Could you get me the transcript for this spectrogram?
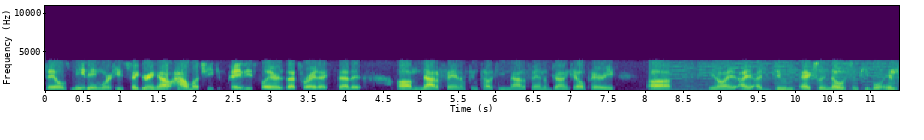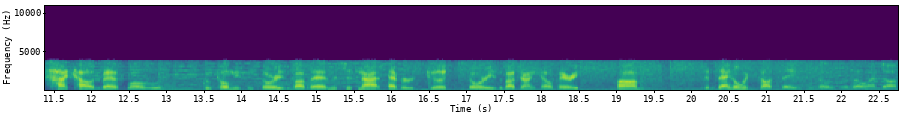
sales meeting where he's figuring out how much he can pay these players. That's right, I said it. Um, not a fan of Kentucky, not a fan of John Calipari. Uh, you know, I, I, I do actually know some people inside college basketball who have, who told me some stories about that, and it's just not ever good stories about John Calipari. Um, Gonzaga, Wichita State, who knows where they'll end up.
